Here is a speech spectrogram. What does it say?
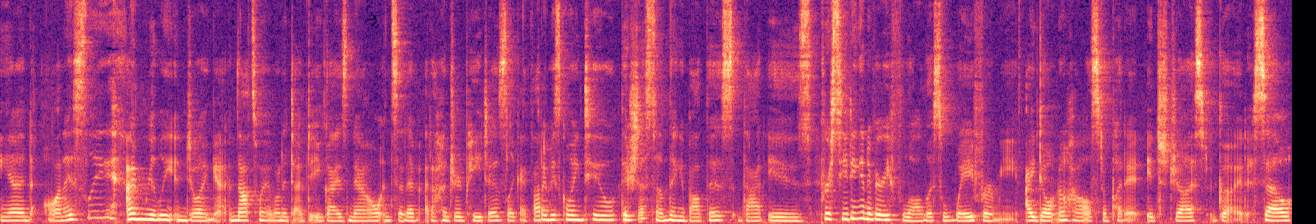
And honestly, I'm really enjoying it. And that's why I wanted to update you guys now instead of at 100 pages like I thought I was going to. There's just something about this that is proceeding in a very flawless way for me. I don't know how else to put it. It's just good. So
